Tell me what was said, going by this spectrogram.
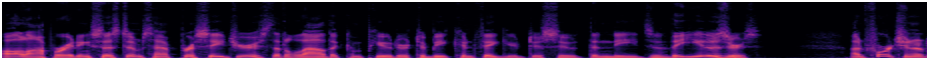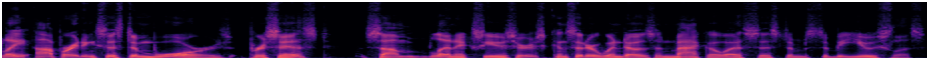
All operating systems have procedures that allow the computer to be configured to suit the needs of the users. Unfortunately, operating system wars persist. Some Linux users consider Windows and Mac OS systems to be useless.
